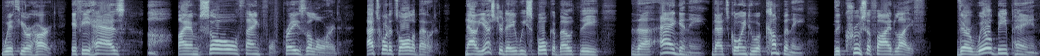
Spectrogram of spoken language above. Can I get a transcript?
with your heart. If He has, I am so thankful. Praise the Lord. That's what it's all about. Now, yesterday we spoke about the, the agony that's going to accompany the crucified life. There will be pain,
